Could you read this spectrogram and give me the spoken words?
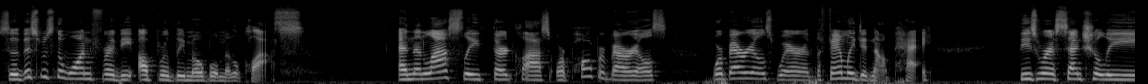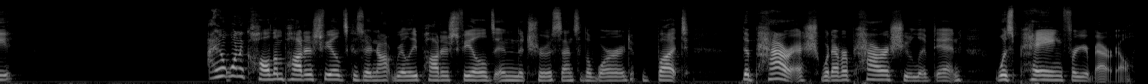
So this was the one for the upwardly mobile middle class. And then lastly, third class or pauper burials were burials where the family did not pay. These were essentially I don't want to call them potter's fields because they're not really potter's fields in the truest sense of the word, but the parish, whatever parish you lived in, was paying for your burial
